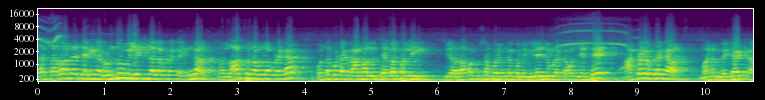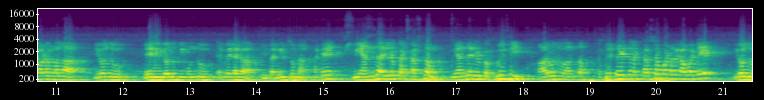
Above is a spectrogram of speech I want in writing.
దాని తర్వాత జరిగిన రెండు విలేజ్లలో కూడా ఇంకా లాస్ట్ రౌండ్లో కూడా కొత్తకోట గ్రామాలు చెర్లపల్లి రామకృష్ణపురం ఇంకా కొన్ని విలేజ్ కూడా కౌంట్ చేస్తే అక్కడ కూడా మనం మెజార్టీ రావడం వల్ల ఈరోజు నేను ఈరోజు మీ ముందు ఎమ్మెల్యేగా ఇట్లా నిల్చున్నా. అంటే మీ అందరి యొక్క కష్టం మీ అందరి యొక్క కృషి ఆ రోజు అంత పెద్ద ఎత్తున కష్టపడ్డారు కాబట్టి ఈరోజు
